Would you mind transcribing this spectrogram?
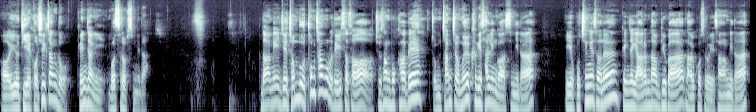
어, 이 뒤에 거실장도 굉장히 멋스럽습니다. 그 다음에 이제 전부 통창으로 돼 있어서 주상복합의 좀 장점을 크게 살린 것 같습니다. 이게 고층에서는 굉장히 아름다운 뷰가 나올 것으로 예상합니다.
